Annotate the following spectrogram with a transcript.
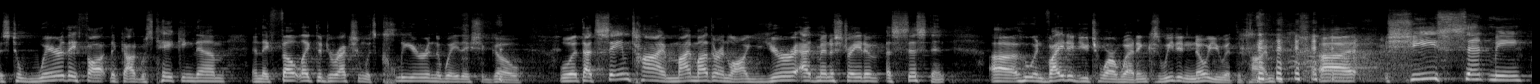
as to where they thought that God was taking them, and they felt like the direction was clear in the way they should go. well, at that same time, my mother in law, your administrative assistant, uh, who invited you to our wedding, because we didn't know you at the time, uh, she sent me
